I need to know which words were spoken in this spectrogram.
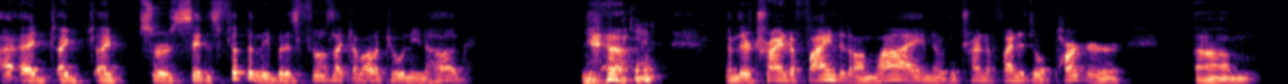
I, I I sort of say this flippantly, but it feels like a lot of people need a hug. Yeah. yeah. and they're trying to find it online or they're trying to find it to a partner um,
